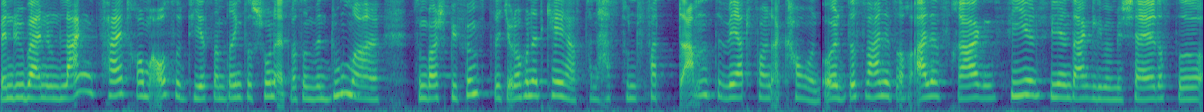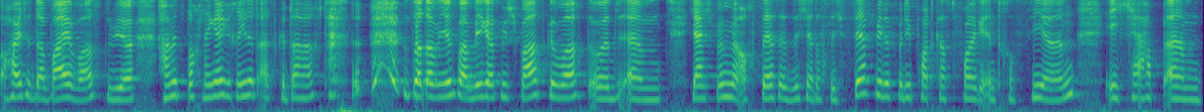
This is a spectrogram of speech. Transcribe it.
Wenn du über einen langen Zeitraum aussortierst, dann bringt das schon etwas. Und wenn du mal zum Beispiel 50 oder 100k hast, dann hast du einen verdammt wertvollen Account. Und das waren jetzt auch alle Fragen. Vielen, vielen Dank, liebe Michelle, dass du heute dabei warst. Wir haben jetzt doch länger geredet als gedacht. Es hat auf jeden Fall mega viel Spaß gemacht gemacht und ähm, ja, ich bin mir auch sehr, sehr sicher, dass sich sehr viele für die Podcast-Folge interessieren. Ich habe ähm,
